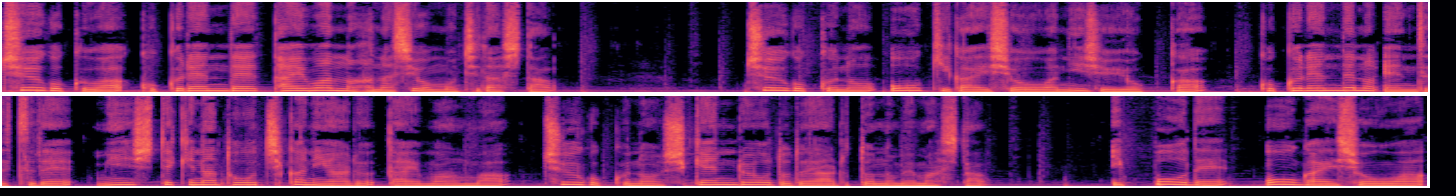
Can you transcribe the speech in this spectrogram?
中国は国連で台湾の話を持ち出した。中国の王毅外相は24日国連での演説で民主的な統治下にある台湾は中国の主権領土であると述べました。一方で王外相は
